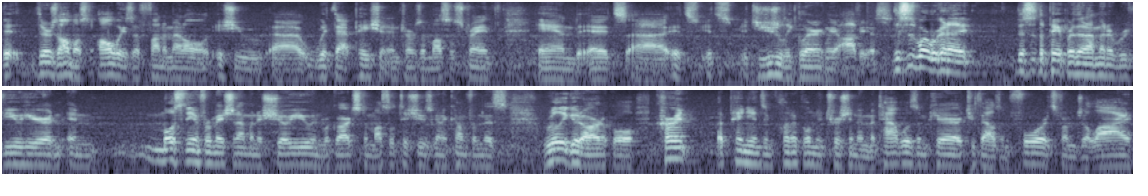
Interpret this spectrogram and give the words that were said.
there's almost always a fundamental issue uh, with that patient in terms of muscle strength, and it's uh, it's it's it's usually glaringly obvious. This is where we're gonna. This is the paper that I'm going to review here, and, and most of the information I'm going to show you in regards to muscle tissue is going to come from this really good article, Current Opinions in Clinical Nutrition and Metabolism Care, 2004. It's from July.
